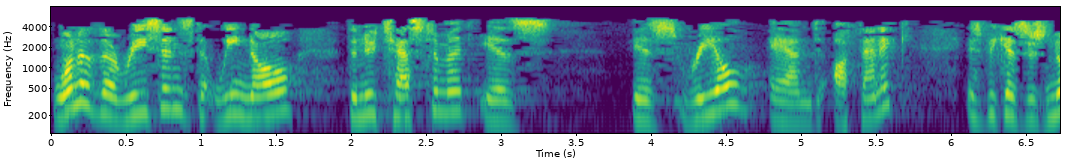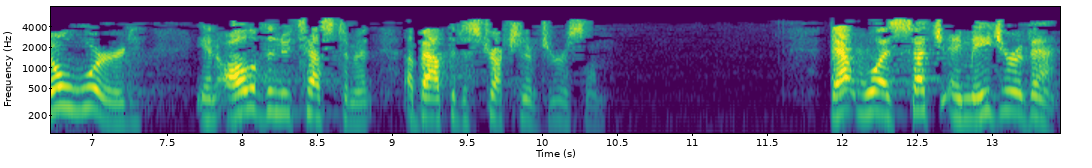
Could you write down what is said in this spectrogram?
One of the reasons that we know the New Testament is, is real and authentic is because there's no word in all of the New Testament about the destruction of Jerusalem. That was such a major event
